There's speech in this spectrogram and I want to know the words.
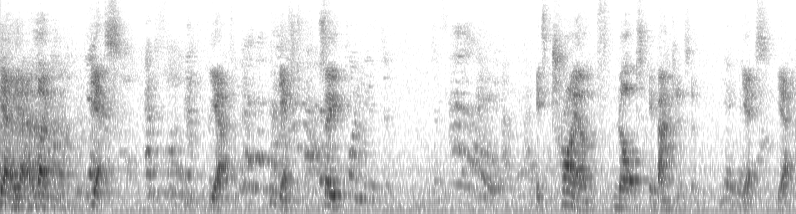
yeah, yeah. Like, yes. I just want to- Yeah. Yes. So The point is just, just, hey, I'm- I'm- it's triumph, not evangelism. Yes. Yeah.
